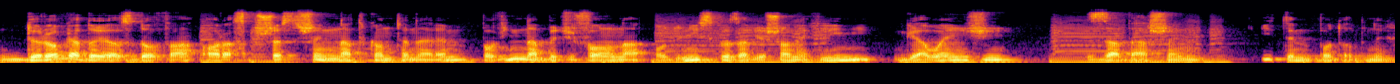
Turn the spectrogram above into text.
Droga dojazdowa oraz przestrzeń nad kontenerem powinna być wolna od nisko zawieszonych linii, gałęzi, zadaszeń i tym podobnych.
